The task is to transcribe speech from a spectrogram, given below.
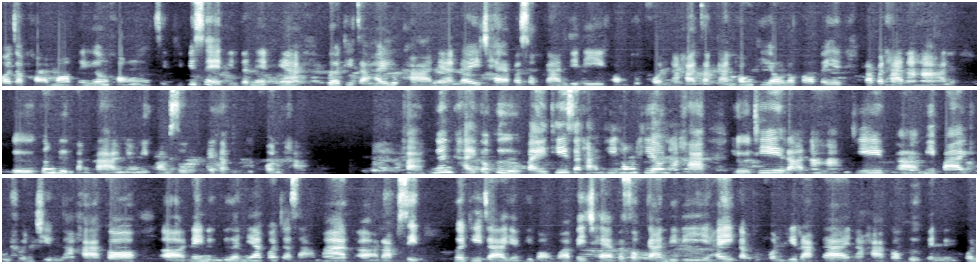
ก็จะขอมอบในเรื่องของสิทธิพิเศษอินเทอร์เน็ตเนี่ยเพื่อที่จะให้ลูกค้าเนี่ยได้แชร์ประสบการณ์ดีๆ ของทุกคนนะคะ จากการท่องเที่ยวแล้วก็ไปรับประทานอาหาร หรือเครื่องดื่มต่างๆ อย่างมีความสุขให้กับทุกๆคนค่ะค่ะเงื่อนไขก็คือไปที่สถานที่ท่องเที่ยวนะคะ หรือที่ร้านอาหารที่มีป้ายทูชวนชิมนะคะ ก็ในหนึ่งเดือนเนี่ยก็จะสามารถรับสิทธิ์ พื่อที่จะอย่างที่บอกว่าไปแชร์ประสบการณ์ดีๆ ให้กับทุกคนที่รักได้นะคะ ก็คือเป็นหนึ่งคน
